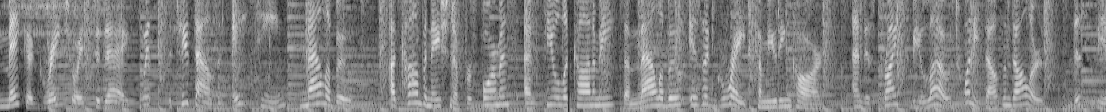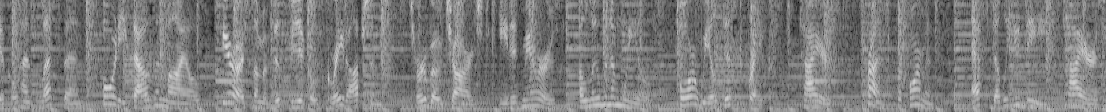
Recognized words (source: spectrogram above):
Make a great choice today with the 2018 Malibu. A combination of performance and fuel economy, the Malibu is a great commuting car and is priced below $20,000. This vehicle has less than 40,000 miles. Here are some of this vehicle's great options. Turbocharged, heated mirrors, aluminum wheels, four-wheel disc brakes, tires, front performance, FWD, tires,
